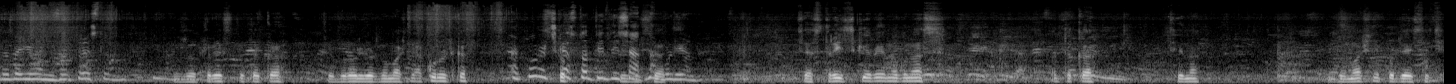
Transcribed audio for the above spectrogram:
Додаю вам за 300. за 300 така. Це бройлер домашній. А курочка? А курочка 150 на 50. бульйон. Це стрийський ринок у нас. Ось така ціна. Домашній по 10.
